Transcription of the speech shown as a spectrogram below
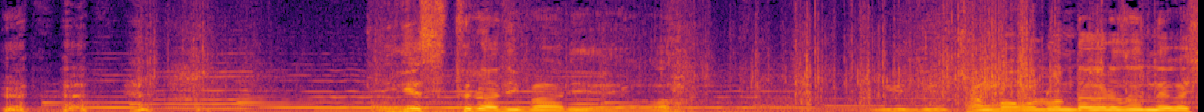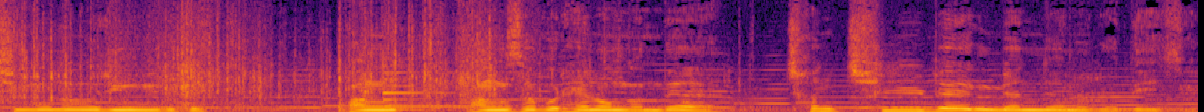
이게 스트라디바리예요. 이게 지금 장마 올라온다 그래서 내가 신문으로 지금 이렇게 방, 방섭을 해놓은 건데 1700 몇 년으로 돼 있어요.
